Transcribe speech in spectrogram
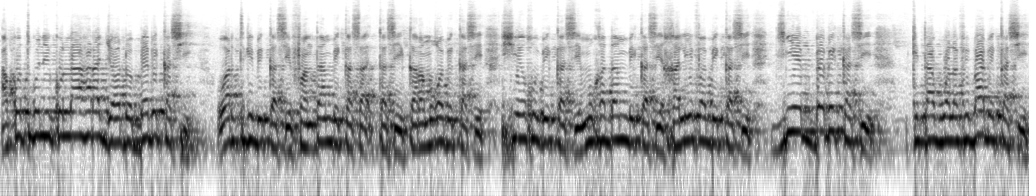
a ko tuguni ko lahara kasi waritigi bɛ kasi fantan kasi karamɔgɔ bɛ kasi shehu bɛ kasi mukadam bɛ kasi khalifa bɛ kasi diɲɛ bɛɛ bɛ kasi kitabu walafiba bɛ kasi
